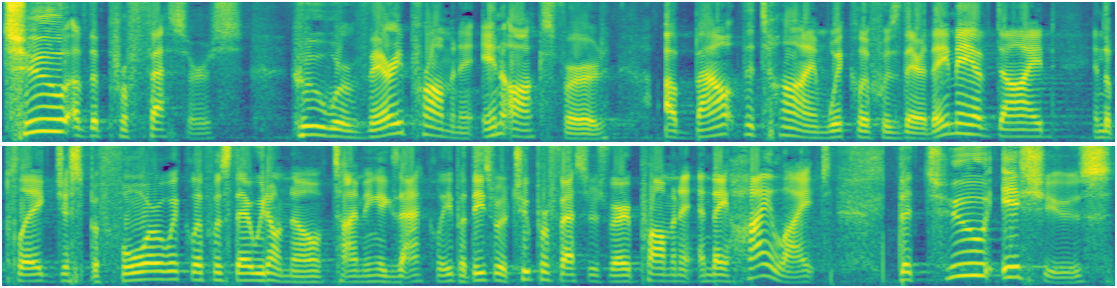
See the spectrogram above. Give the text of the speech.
two of the professors who were very prominent in Oxford about the time Wycliffe was there. They may have died in the plague just before Wycliffe was there. We don't know timing exactly, but these were two professors, very prominent, and they highlight the two issues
